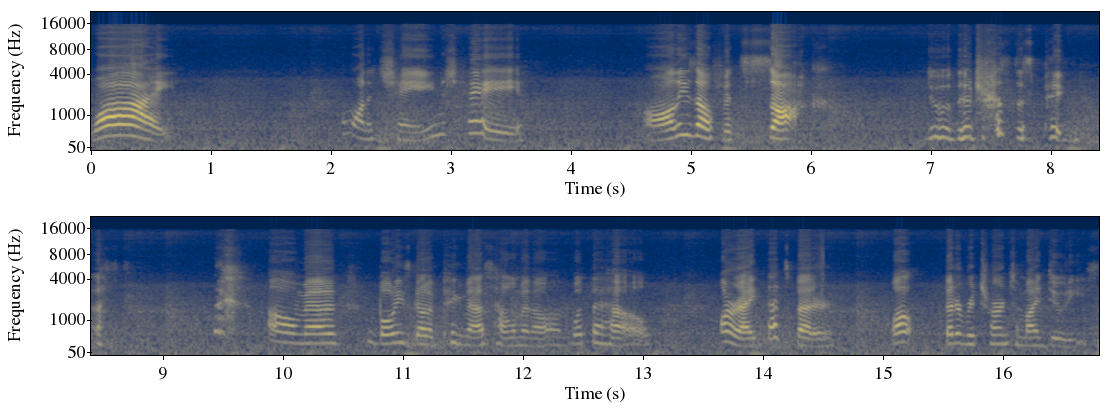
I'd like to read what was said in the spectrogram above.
Why? I want to change. Hey! All these outfits suck! Dude, they're dressed as pig masks. oh man, Bodhi's got a pig mask helmet on. What the hell? Alright, that's better. Well, better return to my duties.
